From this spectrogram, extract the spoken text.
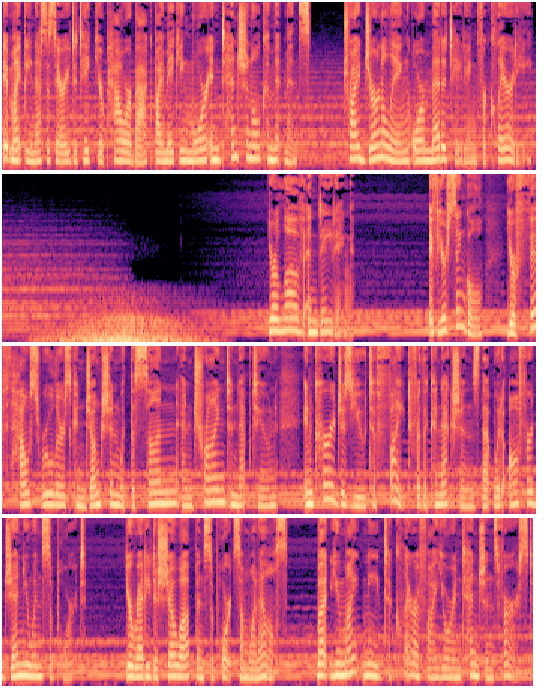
It might be necessary to take your power back by making more intentional commitments. Try journaling or meditating for clarity. Your love and dating. If you're single, your fifth house ruler's conjunction with the Sun and trine to Neptune encourages you to fight for the connections that would offer genuine support. You're ready to show up and support someone else but you might need to clarify your intentions first.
